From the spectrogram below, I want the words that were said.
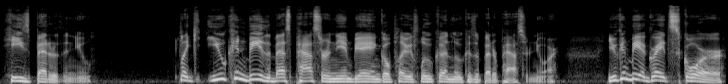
he's better than you. Like you can be the best passer in the NBA and go play with Luka, and Luka's a better passer than you are. You can be a great scorer.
